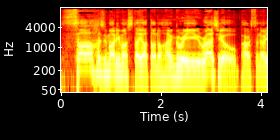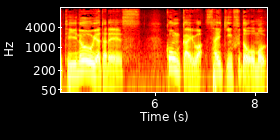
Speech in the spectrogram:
さあ、始まりました。ヤタのハングリーラジオパーソナリティのヤタです。今回は最近ふと思う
